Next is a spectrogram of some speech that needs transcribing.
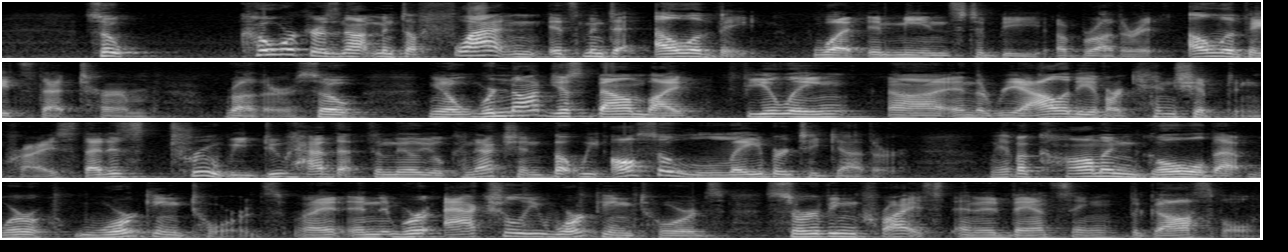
So, co-worker is not meant to flatten; it's meant to elevate what it means to be a brother. It elevates that term, brother. So, you know, we're not just bound by feeling uh, and the reality of our kinship in Christ. That is true. We do have that familial connection, but we also labor together. We have a common goal that we're working towards, right? And we're actually working towards serving Christ and advancing the gospel,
